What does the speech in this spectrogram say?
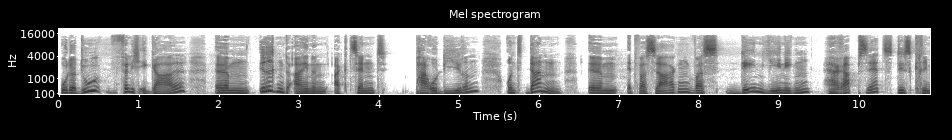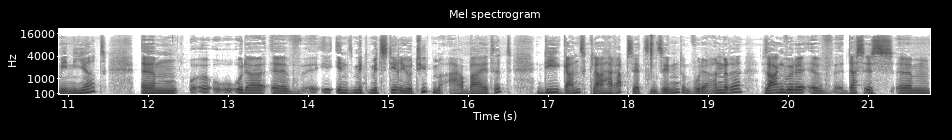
oder du, völlig egal, ähm, irgendeinen Akzent parodieren und dann ähm, etwas sagen, was denjenigen herabsetzt, diskriminiert ähm, oder äh, in, mit, mit Stereotypen arbeitet, die ganz klar herabsetzend sind und wo der andere sagen würde, äh, das ist ähm,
